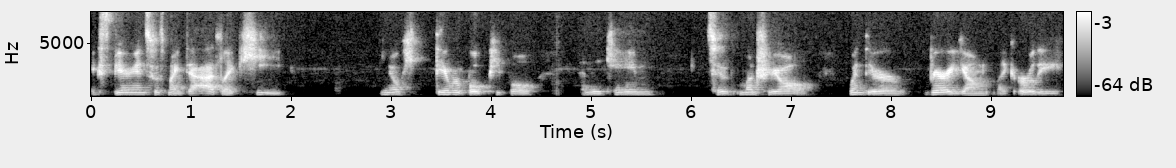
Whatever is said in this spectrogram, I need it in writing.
experience with my dad. Like he, you know, he, they were boat people and they came to Montreal when they're very young, like early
